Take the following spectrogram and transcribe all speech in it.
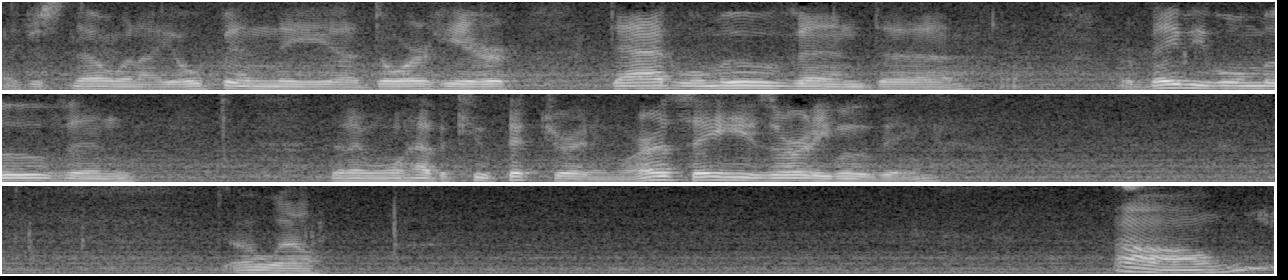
I just know when I open the uh, door here, Dad will move and uh, or baby will move and then I won't have a cute picture anymore. Let's say he's already moving. Oh well. Oh,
